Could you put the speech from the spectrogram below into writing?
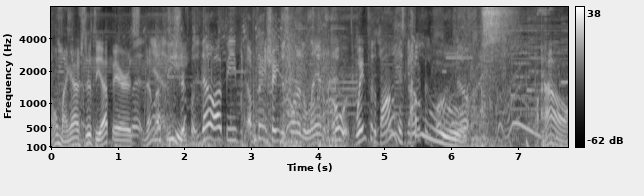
Oh my gosh, there's the up airs. But, no yeah, up B. triple- no up B. I'm pretty sure he just wanted to land. Oh, waiting for the bomb. He's for the Oh. bomb. No. Wow.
